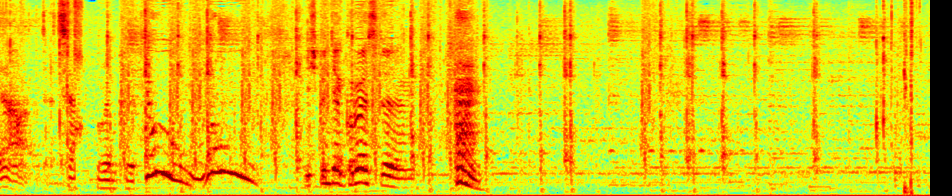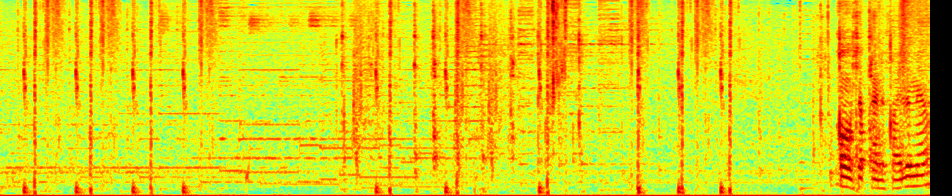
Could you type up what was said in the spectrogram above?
Ja, der Zerrenkel. Ich bin der Größte. ich habe keine Pfeile mehr.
